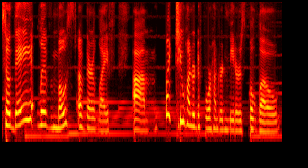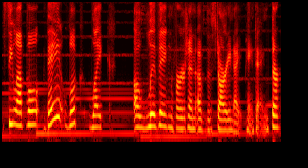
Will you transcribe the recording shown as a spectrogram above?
So they live most of their life um, like 200 to 400 meters below sea level. They look like a living version of the Starry Night painting. They're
